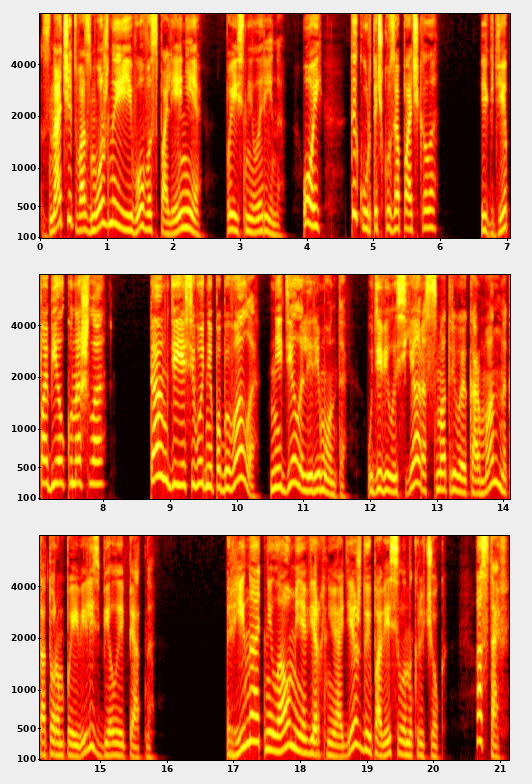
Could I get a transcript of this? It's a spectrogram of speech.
значит, возможно и его воспаление, пояснила Рина. Ой, ты курточку запачкала. И где побелку нашла? Там, где я сегодня побывала, не делали ремонта. Удивилась я, рассматривая карман, на котором появились белые пятна. Рина отняла у меня верхнюю одежду и повесила на крючок. «Оставь,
